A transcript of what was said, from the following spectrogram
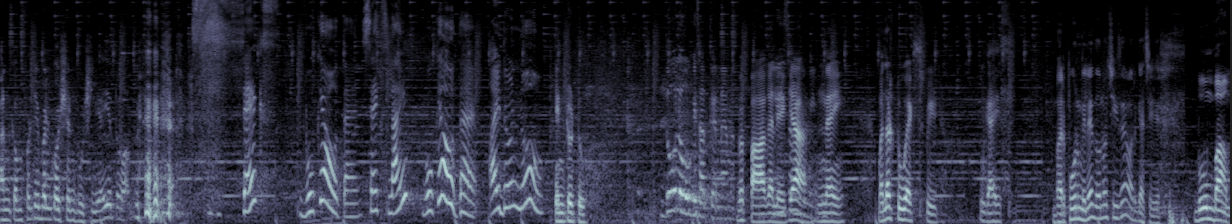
अनकंफर्टेबल क्वेश्चन पूछ लिया ये तो आपने। सेक्स वो क्या होता है? सेक्स लाइफ वो क्या होता है? I don't know into two दो लोगों के साथ करना है मैं पागल है क्या? नहीं मतलब टू एक्स स्पीड गाइस भरपूर मिले दोनों चीज़ें और क्या चाहिए? Boom bam.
